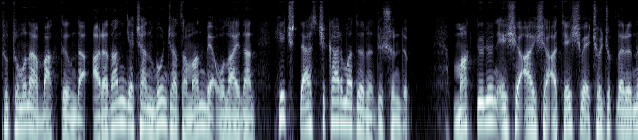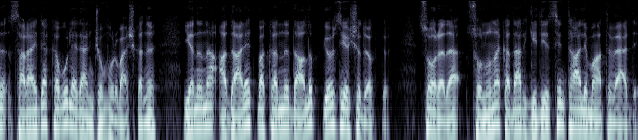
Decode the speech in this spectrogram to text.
tutumuna baktığımda aradan geçen bunca zaman ve olaydan hiç ders çıkarmadığını düşündüm. Maktulün eşi Ayşe Ateş ve çocuklarını sarayda kabul eden Cumhurbaşkanı yanına Adalet Bakanı'nı da alıp gözyaşı döktü. Sonra da sonuna kadar gidilsin talimatı verdi.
